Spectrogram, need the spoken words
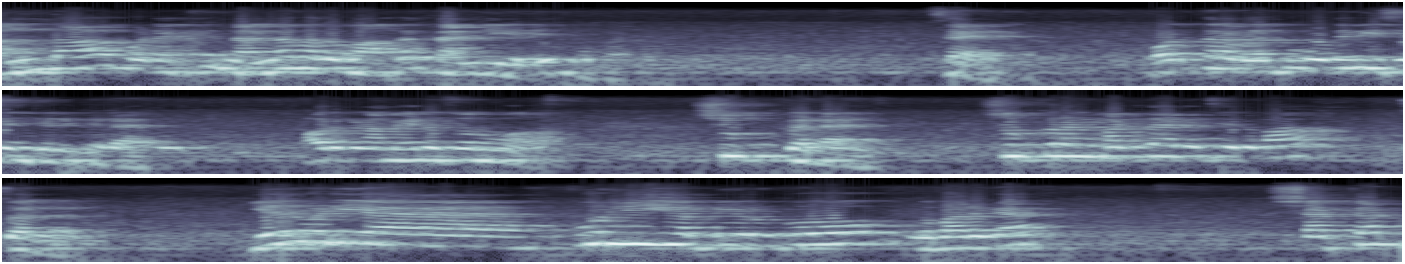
அல்லாஹ் உனக்கு நல்லவருமாக தண்ணீரை புகழும் சரி ஒருத்தர் அவளுக்கு உதவி செஞ்சிருக்கிறாரு. அவருக்கு நம்ம என்ன சொல்லுவோம்? சுக்கரன். சுக்கரன் மட்டும் தான் என்ன செய்யுமா? சொல்லணும். எதனுடைய கூலி அப்படி இருக்கும் இங்க பாருங்க. ஷக்கர்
